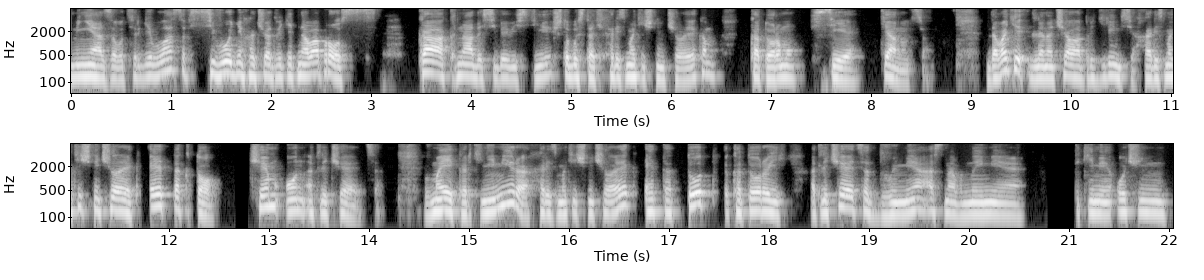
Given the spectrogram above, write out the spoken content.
меня зовут Сергей Власов. Сегодня хочу ответить на вопрос, как надо себя вести, чтобы стать харизматичным человеком, к которому все тянутся. Давайте для начала определимся. Харизматичный человек – это кто? Чем он отличается? В моей картине мира харизматичный человек – это тот, который отличается двумя основными такими очень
